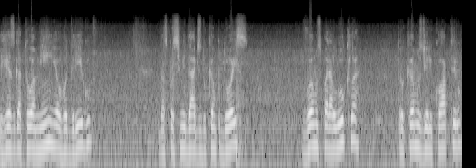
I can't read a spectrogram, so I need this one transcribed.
e resgatou a mim e ao Rodrigo das proximidades do campo 2. Vamos para Lucla, trocamos de helicóptero,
